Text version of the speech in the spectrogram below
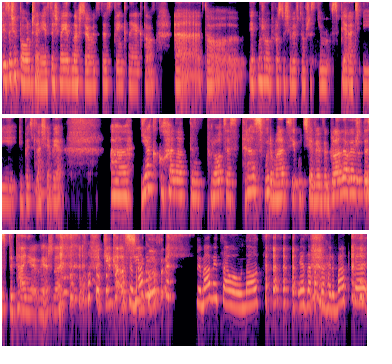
jesteśmy połączeni, jesteśmy jednością, więc to jest piękne, jak to, e, to jak możemy po prostu siebie w tym wszystkim wspierać i, i być dla siebie. A jak, kochana, ten proces transformacji u Ciebie wygląda? Wiem, że to jest pytanie, wiesz, na kilka odcinków. Trzymamy całą noc, ja zapatrzę herbatkę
